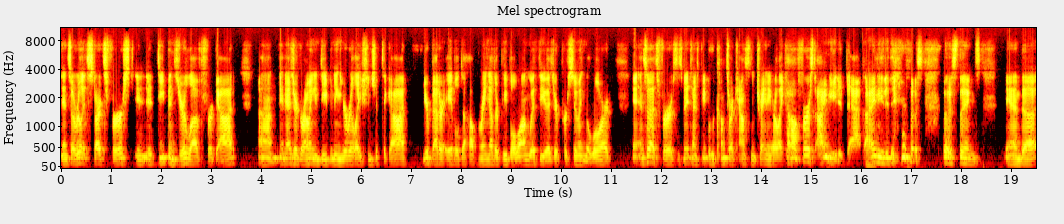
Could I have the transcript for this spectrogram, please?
And so really it starts first it, it deepens your love for god. Um, and as you're growing and deepening your relationship to god you're better able to help bring other people along with you as you're pursuing the lord and so that's first. As many times people who come to our counseling training are like, "Oh, first I needed that. I needed those those things," and uh,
